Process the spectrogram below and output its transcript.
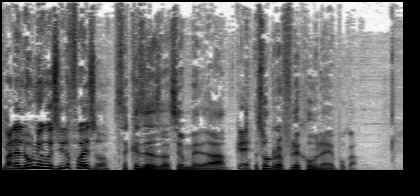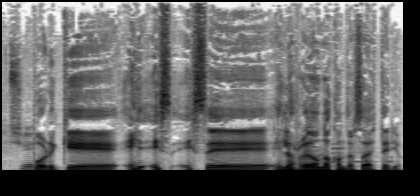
Para lo único que sirvió fue eso. ¿Sabes qué sensación me da? ¿Qué? Es un reflejo de una época. Porque es, es, es, eh, es los redondos contra Soda Stereo.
